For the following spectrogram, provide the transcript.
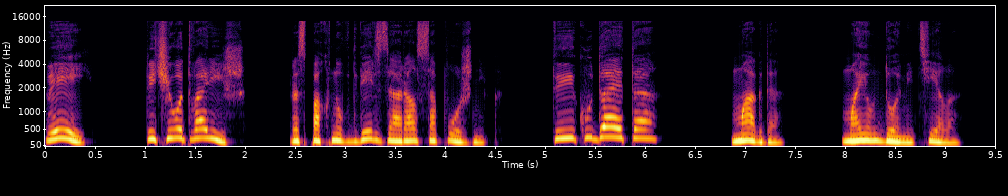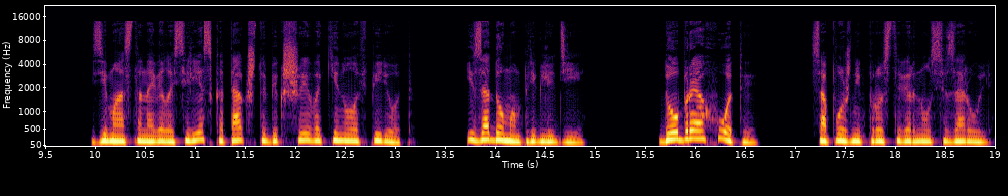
«Эй, ты чего творишь?» Распахнув дверь, заорал сапожник. «Ты куда это?» «Магда. В моем доме тело». Зима остановилась резко так, что Бекшеева кинула вперед. «И за домом пригляди. Доброй охоты!» Сапожник просто вернулся за руль.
